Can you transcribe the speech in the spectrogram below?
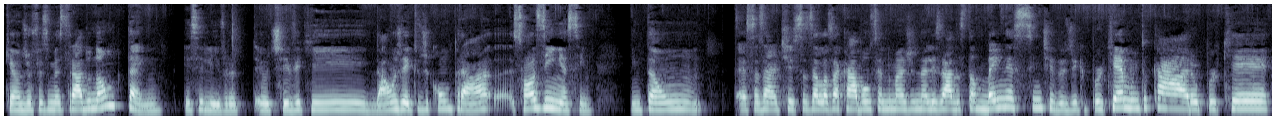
que é onde eu fiz o mestrado, não tem esse livro. Eu tive que dar um jeito de comprar sozinha, assim. Então, essas artistas, elas acabam sendo marginalizadas também nesse sentido, de que porque é muito caro, porque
